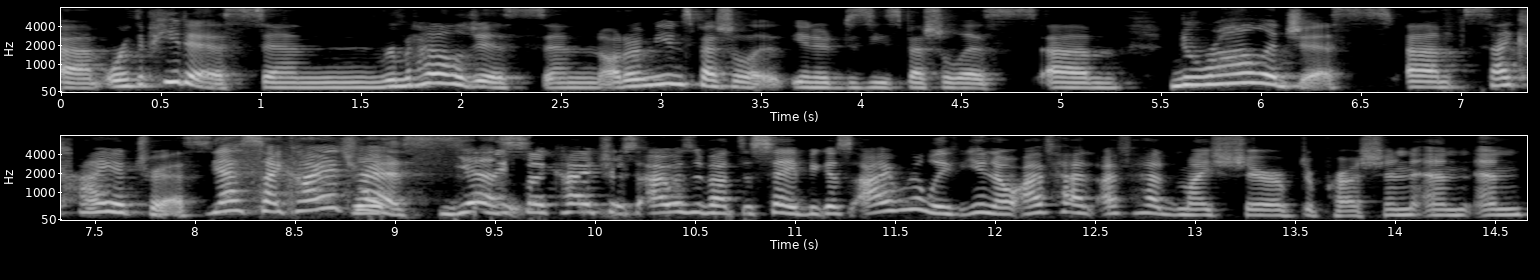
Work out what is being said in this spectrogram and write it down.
um, orthopedists and rheumatologists and autoimmune special, you know, disease specialists, um, neurologists, um, psychiatrists. Yes, psychiatrists. Yes, yes, psychiatrists. I was about to say because I really, you know, I've had I've had my share of depression, and and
